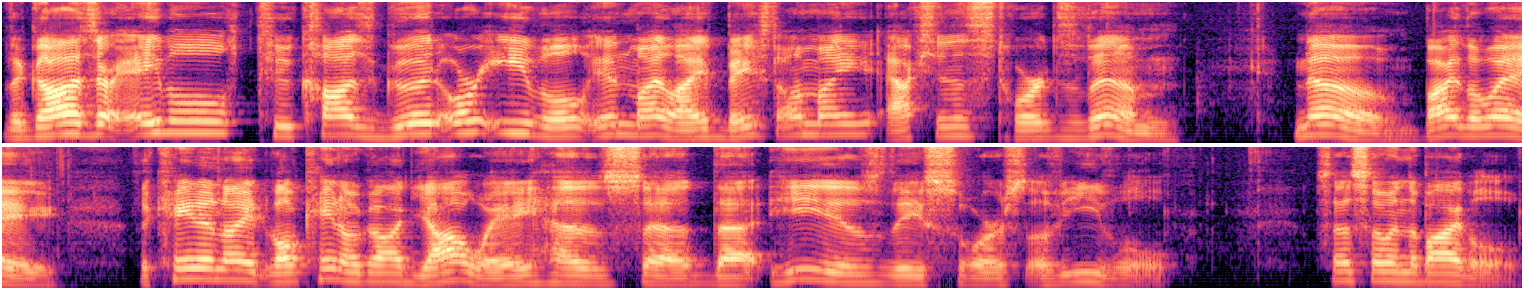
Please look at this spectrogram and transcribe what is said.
The gods are able to cause good or evil in my life based on my actions towards them. No, by the way, the Canaanite volcano god Yahweh has said that he is the source of evil says so in the Bible,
